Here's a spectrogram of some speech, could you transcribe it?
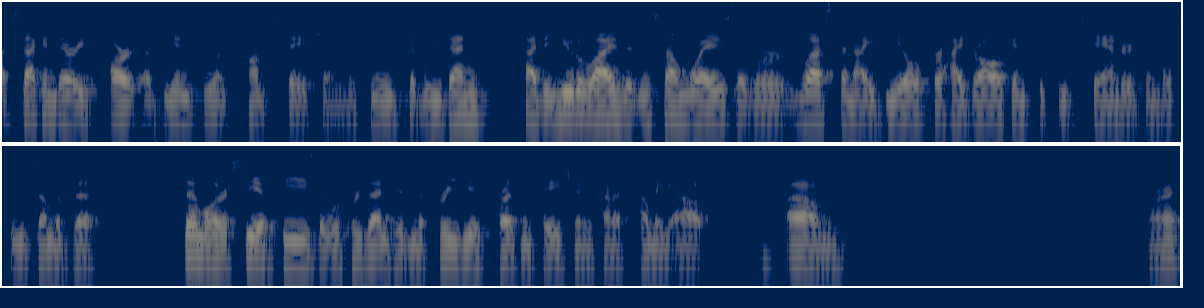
a secondary part of the influent pump station, which means that we then had to utilize it in some ways that were less than ideal for Hydraulic Institute standards. And we'll see some of the similar CFDs that were presented in the previous presentation kind of coming up. Um, all right.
